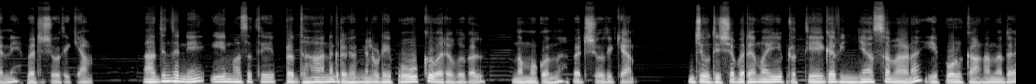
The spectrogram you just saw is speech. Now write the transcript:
തന്നെ പരിശോധിക്കാം. ആദ്യം തന്നെ ഈ മാസത്തെ പ്രധാന ഗ്രഹങ്ങളുടെ പോക്ക് വരവുകൾ നമുക്കൊന്ന് പരിശോധിക്കാം. ജ്യോതിഷപരമായി പ്രത്യേക വിന്യാസമാണ് ഇപ്പോൾ കാണുന്നത്.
